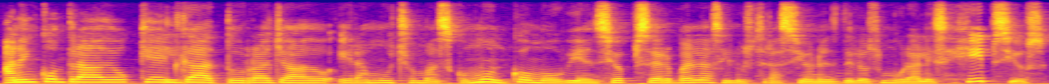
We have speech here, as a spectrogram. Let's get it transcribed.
han encontrado que el gato rayado era mucho más común, como bien se observa en las ilustraciones de los murales egipcios.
